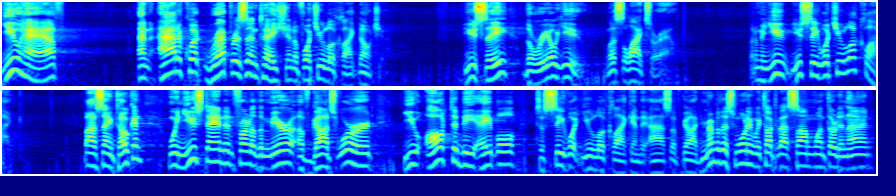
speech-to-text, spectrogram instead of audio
you have an adequate representation of what you look like, don't you? You see the real you, unless the lights are out. But I mean, you, you see what you look like. By the same token, when you stand in front of the mirror of God's Word, you ought to be able to see what you look like in the eyes of God. Remember this morning we talked about Psalm 139?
